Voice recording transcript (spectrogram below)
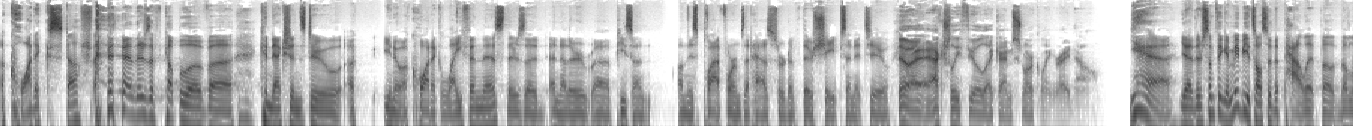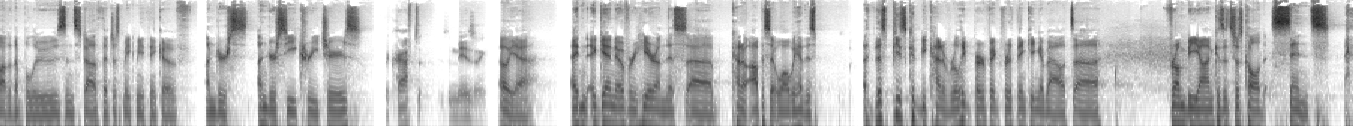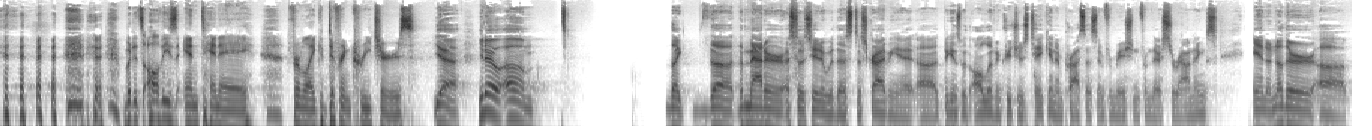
aquatic stuff. There's a couple of uh, connections to uh, you know aquatic life in this. There's a another uh, piece on on these platforms that has sort of those shapes in it too. No, I actually feel like I'm snorkeling right now. Yeah, yeah. There's something, and maybe it's also the palette, the, the, a lot of the blues and stuff that just make me think of under undersea creatures. The craft is amazing. Oh yeah, and again over here on this uh, kind of opposite wall, we have this. This piece could be kind of really perfect for thinking about uh, from beyond because it's just called sense. but it's all these antennae from like different creatures. Yeah, you know, um, like the the matter associated with this, describing it, uh, begins with all living creatures take in and process information from their surroundings. And another uh,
